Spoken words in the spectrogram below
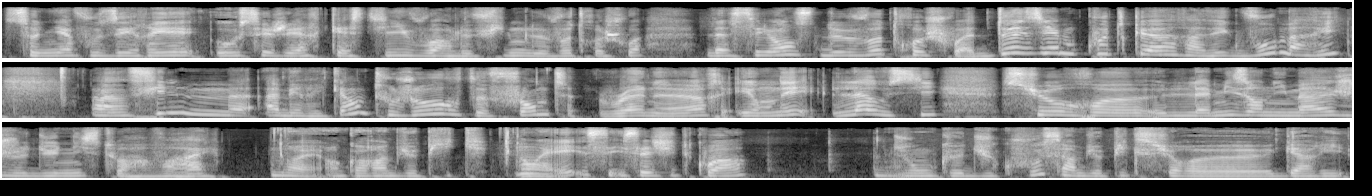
Sonia, vous irez au CGR Castille voir le film de votre choix, la séance de votre choix. Deuxième coup de cœur avec vous, Marie, un film américain, toujours The Front Runner, et on est là aussi sur euh, la mise en image d'une histoire vraie. Ouais, encore un biopic. Ouais, il s'agit de quoi? Donc euh, du coup, c'est un biopic sur euh, Gary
